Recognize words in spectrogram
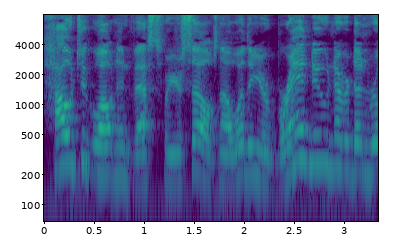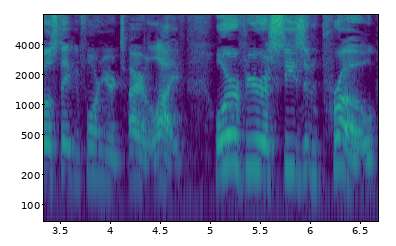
how to go out and invest for yourselves. Now, whether you're brand new, never done real estate before in your entire life, or if you're a seasoned pro,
